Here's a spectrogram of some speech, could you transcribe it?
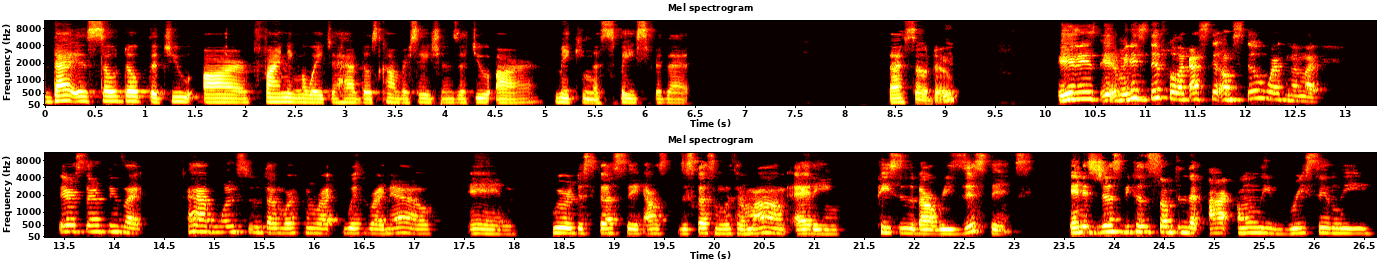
That is so dope that you are finding a way to have those conversations, that you are making a space for that. That's so dope. It is. I mean, it's difficult. Like I still, I'm still working on like there are certain things like I have one student I'm working right with right now, and we were discussing. I was discussing with her mom adding pieces about resistance, and it's just because it's something that I only recently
